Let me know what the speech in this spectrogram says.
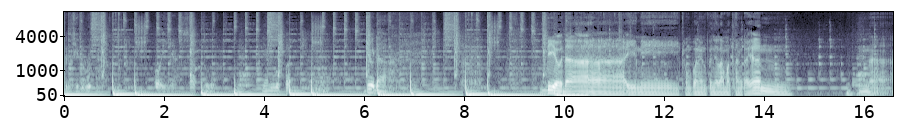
kunci dulu. Oh iya satu. Yang lupa. Dioda dioda ini komponen penyelamat rangkaian. Nah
